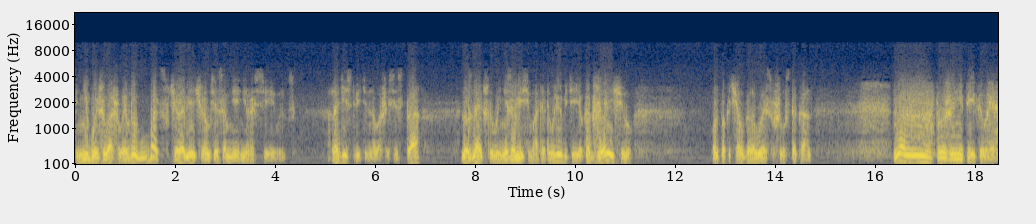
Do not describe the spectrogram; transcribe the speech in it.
не больше вашего. И вдруг, бац, вчера вечером все сомнения рассеиваются. Она действительно ваша сестра, но знает, что вы независимо от этого любите ее как женщину, он покачал головой и осушил стакан. «Ну, положение пиковое.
